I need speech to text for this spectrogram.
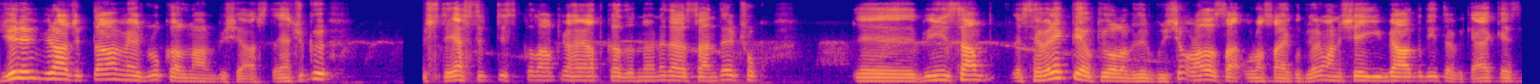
yine birazcık daha mecbur kalınan bir şey aslında. Yani çünkü işte ya striptiz club ya hayat kadını ne dersen de çok e, bir insan e, severek de yapıyor olabilir bu işi. Ona da ona saygı duyuyorum. Hani şey gibi bir algı değil tabii ki. Herkes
